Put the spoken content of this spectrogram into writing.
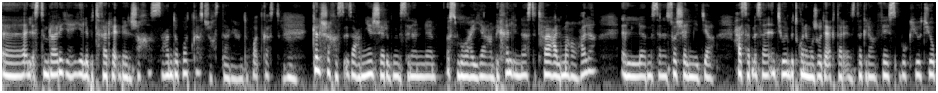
آه الاستمرارية هي اللي بتفرق بين شخص عنده بودكاست وشخص ثاني عنده بودكاست م. كل شخص إذا عم ينشر مثلا اسبوعيا عم بيخلي الناس تتفاعل معه على مثلا السوشيال ميديا حسب مثلا انت وين بتكوني موجودة أكثر انستغرام فيسبوك يوتيوب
